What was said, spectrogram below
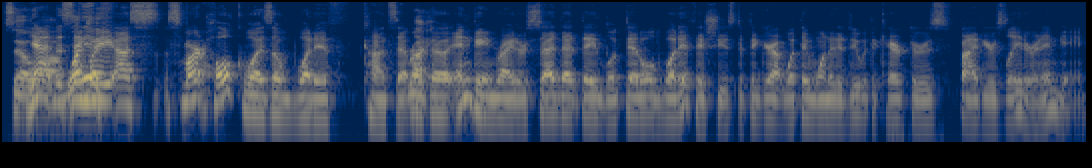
So yeah, uh, the same If- way uh, S- Smart Hulk was a what if concept. Like Right. the Endgame writer said that they looked at old what if issues to figure out what they wanted to do with the characters five years later in Endgame.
